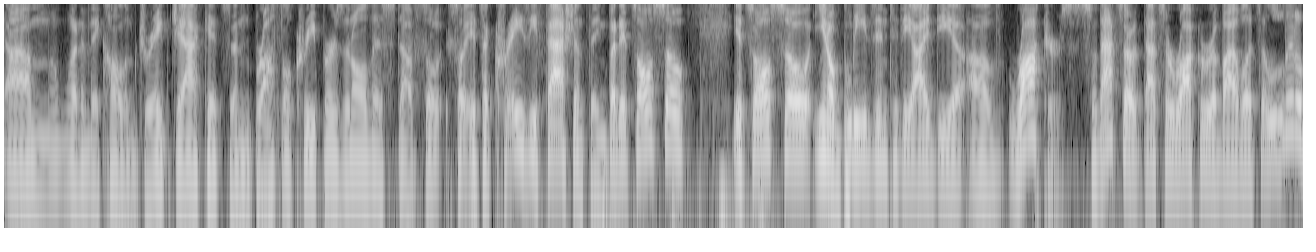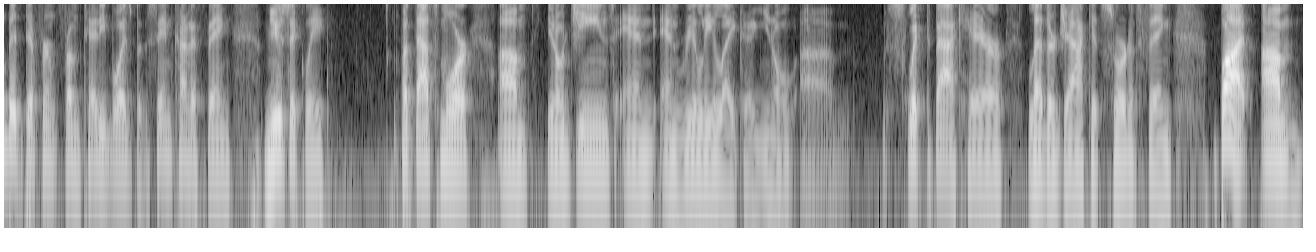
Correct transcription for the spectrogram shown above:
um, what do they call them? Drape jackets and brothel creepers and all this stuff. So so it's a crazy fashion thing, but it's also it's also you know bleeds into the idea of rockers. So that's a that's a rocker revival. It's a little bit different from Teddy Boys, but the same kind of thing musically but that's more um, you know jeans and and really like a, you know uh, slicked back hair leather jacket sort of thing. But um,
